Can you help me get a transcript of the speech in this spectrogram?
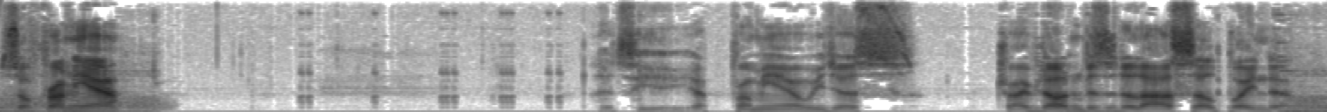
So from here, let's see, yep, from here we just drive down, visit the last sell point there.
